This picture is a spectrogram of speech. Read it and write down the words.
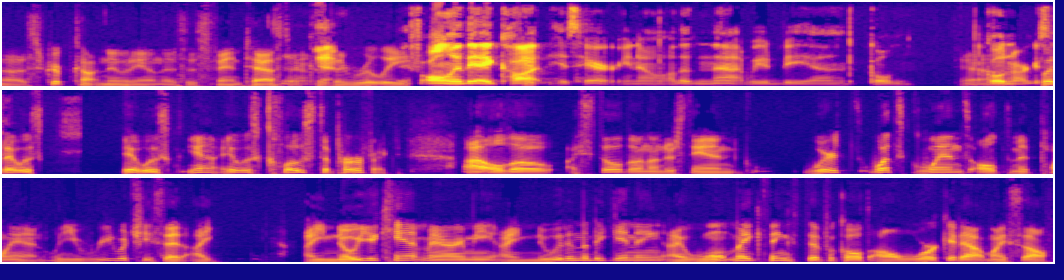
uh, script continuity on this is fantastic because Yeah. they really If only they had caught his hair, you know. Other than that, we'd be uh, golden. Yeah, Golden Argosy. But it was, it was, yeah, it was close to perfect. Uh, although I still don't understand where what's Gwen's ultimate plan. When you read what she said, I, I know you can't marry me. I knew it in the beginning. I won't make things difficult. I'll work it out myself.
